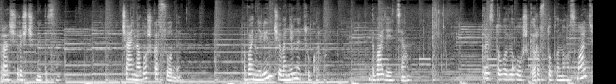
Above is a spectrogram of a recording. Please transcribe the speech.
краще розчинитися. Чайна ложка соди, ванілін чи ванільний цукор, 2 яйця, 3 столові ложки розтопленого смальцю.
